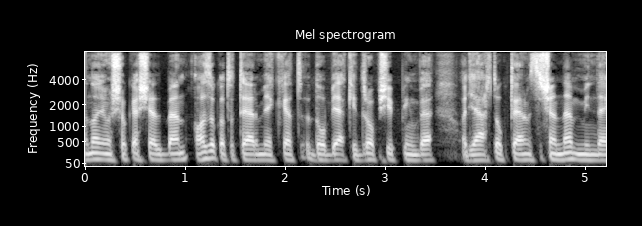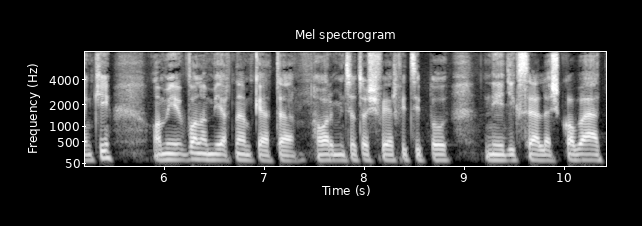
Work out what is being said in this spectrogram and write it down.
nagyon sok esetben azokat a terméket dobják ki dropshippingbe a gyártók, természetesen nem mindenki, ami valamiért nem kelt el 35-ös férfi cipő, 4XL-es kabát,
